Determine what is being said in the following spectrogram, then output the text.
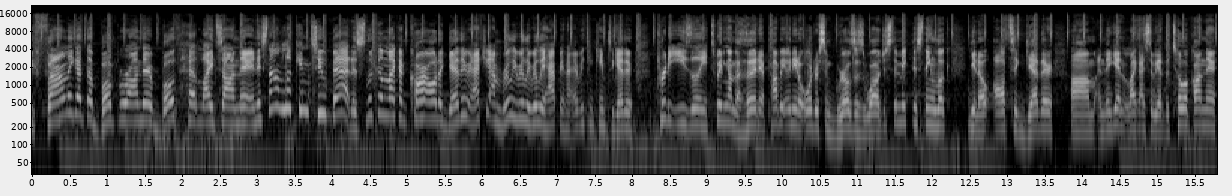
We finally got the bumper on there, both headlights on there, and it's not looking too bad. It's looking like a car altogether. Actually, I'm really, really, really happy how everything came together pretty easily. Just waiting on the hood. I probably need to order some grills as well, just to make this thing look, you know, all together. Um, and again, like I said, we have the toe hook on there.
